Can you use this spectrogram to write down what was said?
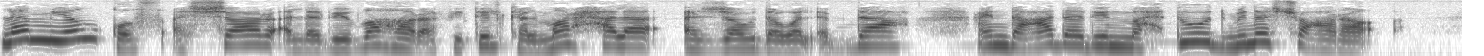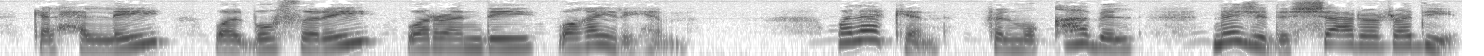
لم ينقص الشعر الذي ظهر في تلك المرحلة الجودة والإبداع عند عدد محدود من الشعراء كالحلي والبوصري والرندي وغيرهم. ولكن في المقابل نجد الشعر الرديء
